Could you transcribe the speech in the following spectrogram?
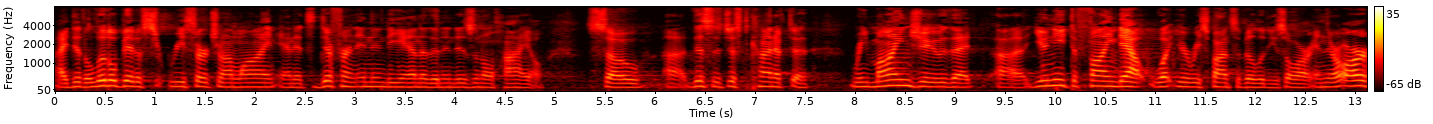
I did a little bit of research online, and it's different in Indiana than it is in Ohio. So, uh, this is just kind of to remind you that uh, you need to find out what your responsibilities are. And there are,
